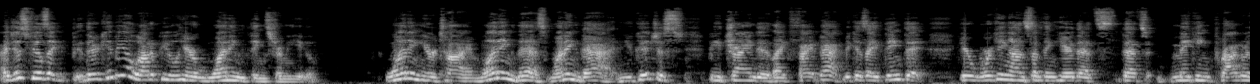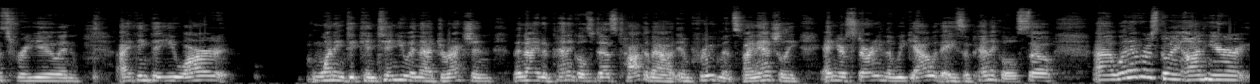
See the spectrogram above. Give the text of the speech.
I just feels like there could be a lot of people here wanting things from you wanting your time, wanting this, wanting that. And you could just be trying to like fight back because I think that you're working on something here that's, that's making progress for you. And I think that you are wanting to continue in that direction. The Knight of Pentacles does talk about improvements financially and you're starting the week out with Ace of Pentacles. So, uh, whatever's going on here,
